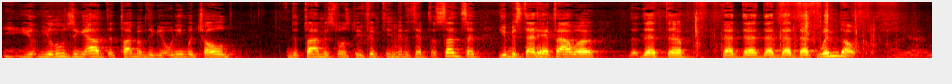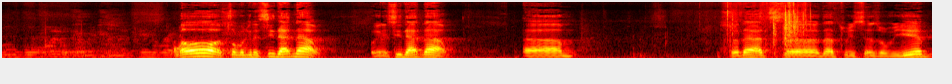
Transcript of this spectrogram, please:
you're losing out the time of the Geonim, which hold the time is supposed to be 15 minutes after sunset. You miss that half hour, that, uh, that, that, that, that, that window. Oh, so we're going to see that now. We're going to see that now. Um, so that's uh, that's what he says over here.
